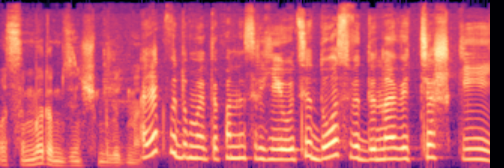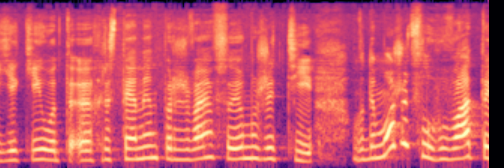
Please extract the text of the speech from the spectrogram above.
оцим миром з іншими людьми. А як ви думаєте, пане Сергію, оці досвіди, навіть тяжкі, які от е, християнин переживає в своєму житті, вони можуть слугувати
